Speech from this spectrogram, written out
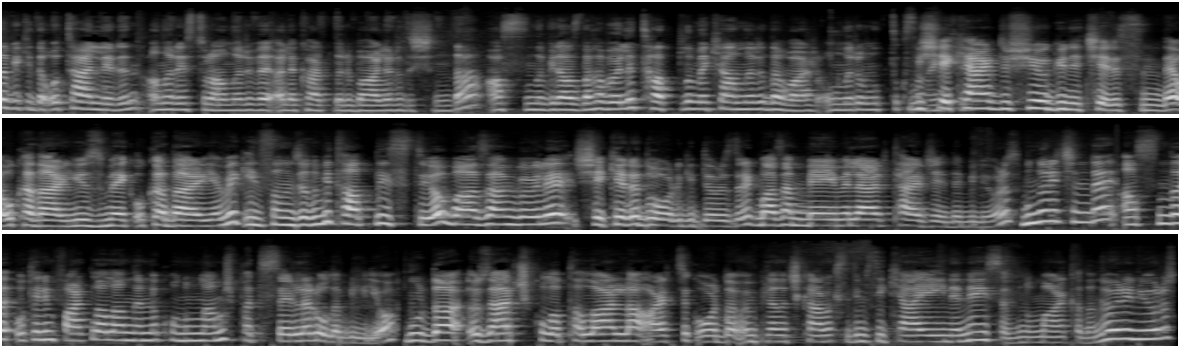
Tabii ki de otellerin ana restoranları ve alakartları, barları dışında aslında biraz daha böyle tatlı mekanları da var. Onları unuttuk Bir sanki. şeker düşüyor gün içerisinde. O kadar yüzmek, o kadar yemek. insanın canı bir tatlı istiyor. Bazen böyle şekere doğru gidiyoruz direkt. Bazen meyveler tercih edebiliyoruz. Bunlar için de aslında otelin farklı alanlarında konumlanmış patiseriler olabiliyor. Burada özel çikolatalarla artık orada ön plana çıkarmak istediğimiz hikaye yine neyse bunu markadan öğreniyoruz.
